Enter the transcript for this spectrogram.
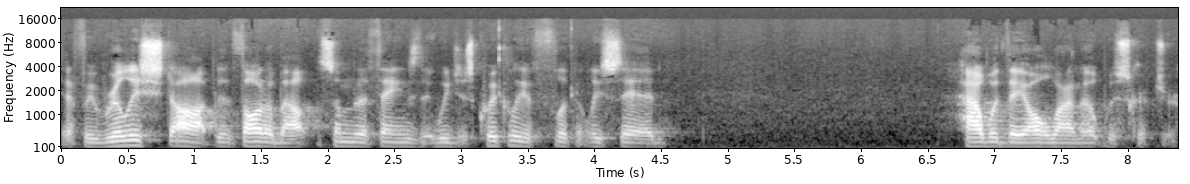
that if we really stopped and thought about some of the things that we just quickly and flippantly said, how would they all line up with Scripture?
